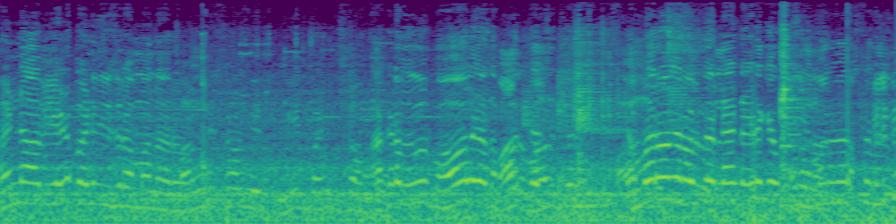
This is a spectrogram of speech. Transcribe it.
బండి ఆపి ఏడు బండి తీసుకురమ్మన్నారు అక్కడ పోవాలి కదా. ఎంఆర్ఓ గారు వస్తారు పిలిపి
